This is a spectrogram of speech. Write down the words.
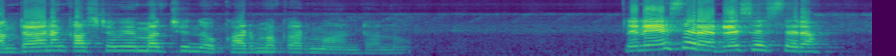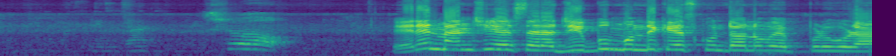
అంతగానో కష్టం ఏమొచ్చిందో కర్మ కర్మ అంటాను. నేను వేస్తారా? డ్రెస్ వేస్తారా? సో ఏ నేను మంచిగా వేస్తారా? జిబ్బు ముందుకు వేసుకుంటావు నువ్వు ఎప్పుడు కూడా.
